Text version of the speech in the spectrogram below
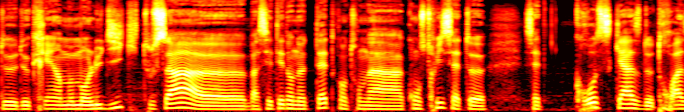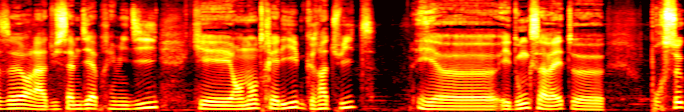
de, de créer un moment ludique, tout ça, bah, c'était dans notre tête quand on a construit cette cette grosse case de 3 heures là du samedi après-midi qui est en entrée libre, gratuite, et, et donc ça va être pour ceux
